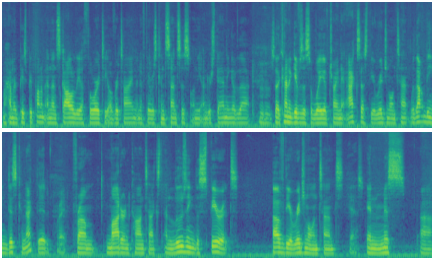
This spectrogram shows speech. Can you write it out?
Muhammad peace be upon him, and then scholarly authority over time, and if there was consensus on the understanding of that. Mhm. So it kind of gives us a way of trying to access the original intent without being disconnected Right. from modern context and losing the spirit of the original intent Yes. in mis uh,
